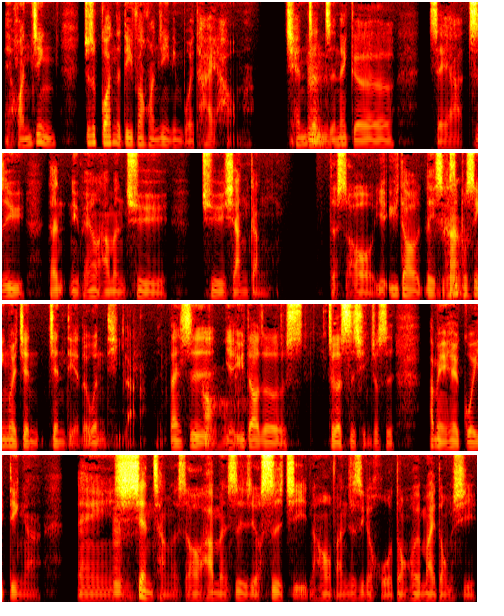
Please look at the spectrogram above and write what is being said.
哎，环境就是关的地方，环境一定不会太好嘛。前阵子那个谁啊，子宇的女朋友他们去去香港。的时候也遇到类似，可是不是因为间间谍的问题啦，但是也遇到这个这个事情，就是他们有一些规定啊，哎，现场的时候他们是有市集，然后反正就是一个活动会卖东西，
